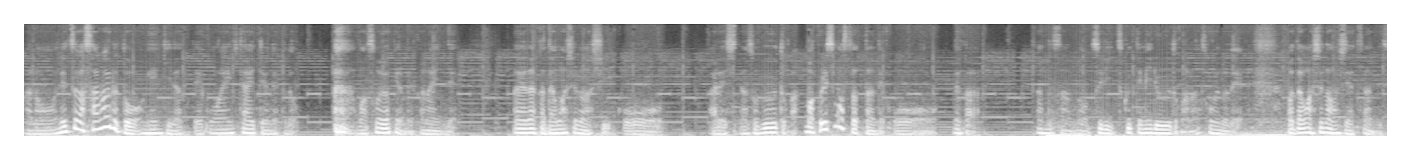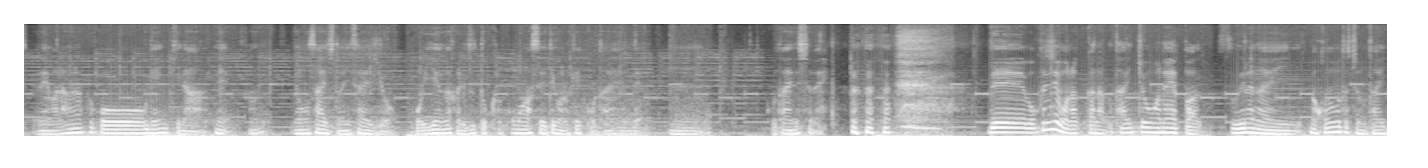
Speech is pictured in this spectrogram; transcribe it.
あの、熱が下がると元気になって公園行きたいって言うんだけど、まあそういうわけにもいかないんで、あれなんか騙しの足、こう、あれして遊ぶとか、まあクリスマスだったんで、こう、なんか、サンタさんのツリー作ってみるとかな、そういうので、まあ騙し騙しやってたんですけどね、まあなかなかこう、元気なね、4歳児と2歳児をこう家の中にずっと囲まわせていくの結構大変で、うん、結構大変でしたね。で、僕自身もなんかなんか体調がね、やっぱ優れない、まあ子供たちの体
